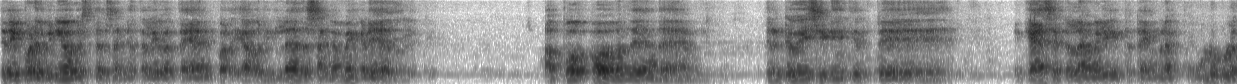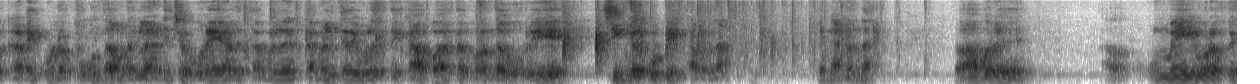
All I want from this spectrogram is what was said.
திரைப்பட விநியோகஸ்தர் சங்க தலைவர் தயாரிப்பாளர் அவர் இல்லாத சங்கமே கிடையாது. அப்போ அப்போ வந்து அந்த திருட்டு விசிடி திருட்டு கேசட் எல்லாம் வெளியிட்ட டைம்ல உள்ளுக்குள்ள கடைக்குள்ள புகுந்து அவனுங்களை அடிச்ச ஒரே ஆளு தமிழ் தமிழ் திரையுலகத்தை காப்பாற்ற பிறந்த ஒரே சிங்கக்குட்டி அவர் தான் எங்கள் அண்ணன் தான். அவர் உண்மையை உறக்க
